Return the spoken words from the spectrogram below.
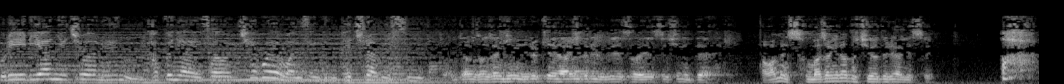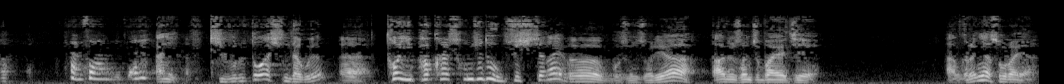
우리 리안 유치원은 각 분야에서 최고의 원생들을 배출하고 있습니다. 원장 선생님이 이렇게 아이들을 위해서 애쓰시는데 다음엔 승마장이라도 지어드려야겠어요. 감사합니다. 아니, 기부를 또 하신다고요? 예. 더 입학할 손주도 없으시잖아요. 어, 무슨 소리야? 아들 손주 봐야지. 안 그러냐, 소라야?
